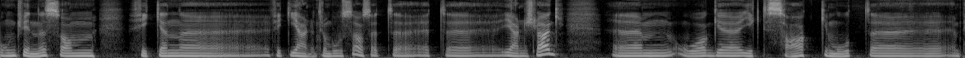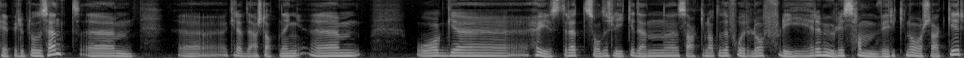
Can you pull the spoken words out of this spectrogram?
ung kvinne som fikk, en, fikk hjernetrombose, altså et, et hjerneslag. Og gikk til sak mot en p-pilleprodusent. Krevde erstatning. Og eh, Høyesterett så det slik i den eh, saken at det forelå flere mulige samvirkende årsaker.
